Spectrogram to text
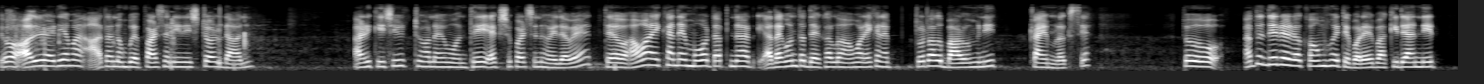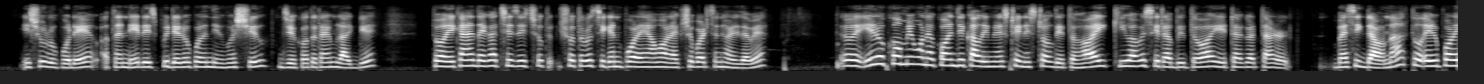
তো অলরেডি আমার আটানব্বই পার্সেন্ট ইনস্টল ডান আর কিছুক্ষণের মধ্যে একশো পার্সেন্ট হয়ে যাবে। তো আমার এখানে মোট আপনার আধা ঘণ্টা দেখাল, আমার এখানে টোটাল বারো মিনিট টাইম লাগছে। তো আপনাদের এরকম হইতে পারে বাকিটা নেট ইস্যুর উপরে অর্থাৎ নেট স্পিডের উপরে নির্ভরশীল যে কত টাইম লাগবে। তো এখানে দেখাচ্ছে যে সতেরো সেকেন্ড পরে আমার একশো পার্সেন্ট হয়ে যাবে। তো এরকমই মনে করেন যে কালি ইনস্টল দিতে হয়, কীভাবে সেট দিতে হয়, এটা তার বেসিক দাও না। তো এরপরে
